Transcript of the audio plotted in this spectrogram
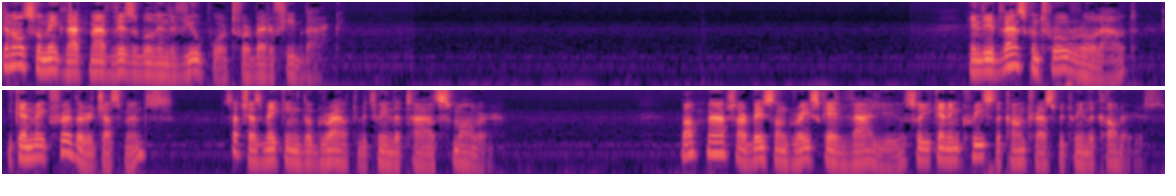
can also make that map visible in the viewport for better feedback. In the advanced control rollout, you can make further adjustments, such as making the grout between the tiles smaller. Bump maps are based on grayscale value, so you can increase the contrast between the colors.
